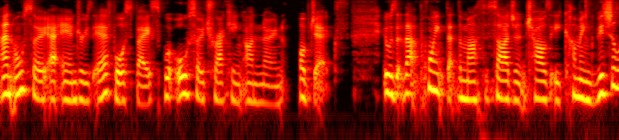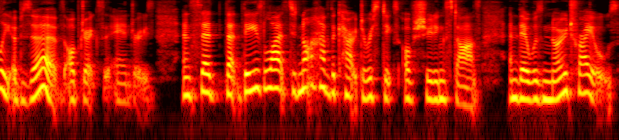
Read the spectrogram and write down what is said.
and also at Andrews Air Force Base were also tracking unknown objects. It was at that point that the Master Sergeant Charles E. Cumming visually observed the objects at Andrews and said that these lights did not have the characteristics of shooting stars and there was no trails.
